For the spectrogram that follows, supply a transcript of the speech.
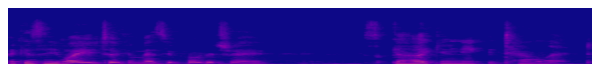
I can see why you took him as your protege. He's got a unique talent.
